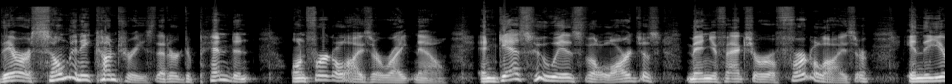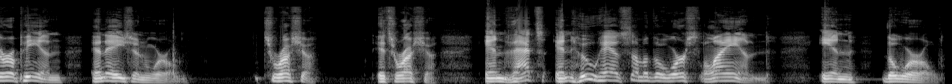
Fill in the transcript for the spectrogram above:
there are so many countries that are dependent on fertilizer right now. And guess who is the largest manufacturer of fertilizer in the European and Asian world? It's Russia. It's Russia. And that's and who has some of the worst land in the world?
